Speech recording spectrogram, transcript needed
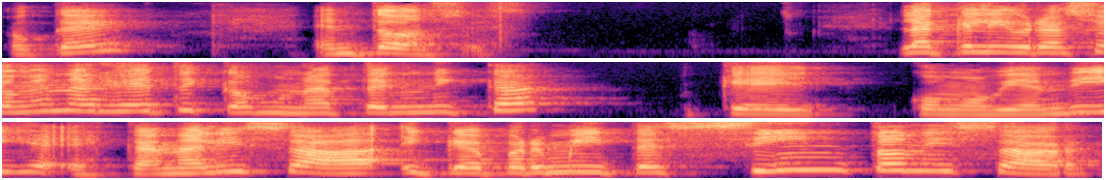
¿ok? Entonces, la calibración energética es una técnica que, como bien dije, es canalizada y que permite sintonizar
